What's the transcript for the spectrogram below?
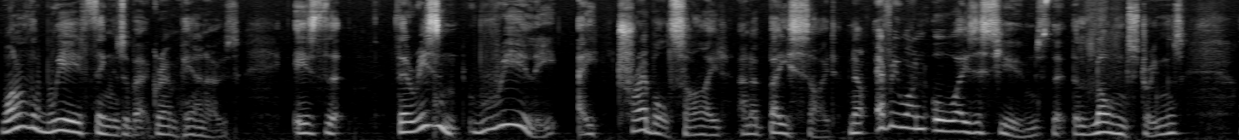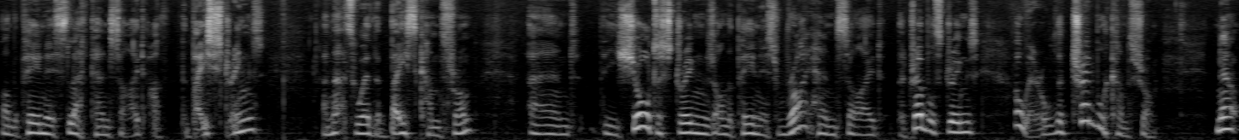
one of the weird things about grand pianos is that there isn't really a treble side and a bass side. Now, everyone always assumes that the long strings on the pianist's left hand side are the bass strings, and that's where the bass comes from and the shorter strings on the pianist's right hand side, the treble strings, are where all the treble comes from. Now,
